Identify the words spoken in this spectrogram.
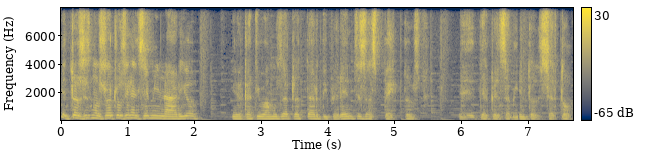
Entonces nosotros en el seminario, y acá vamos a tratar diferentes aspectos eh, del pensamiento de cierto,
